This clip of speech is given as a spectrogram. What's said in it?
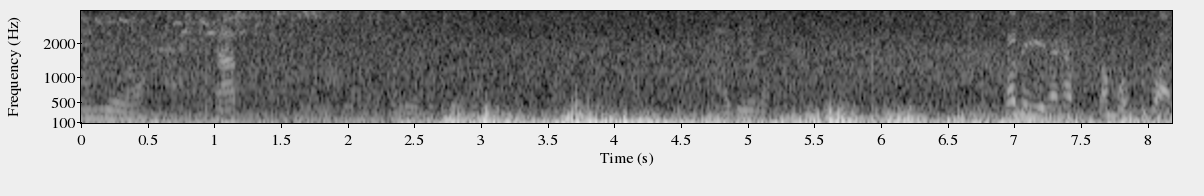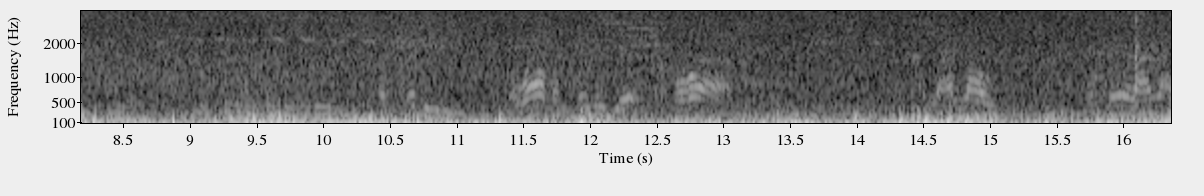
มันอยู่เหรอครับก็ดีนะครับ ก็หมดทุกวัน อืมทุกวันก็ดีก็ดี ครับก็ดี แต่ว่ามันไม่ได้เยอะ เพราะว่าร้านเหล้ามันไม่ใช่ร้านเหล้า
